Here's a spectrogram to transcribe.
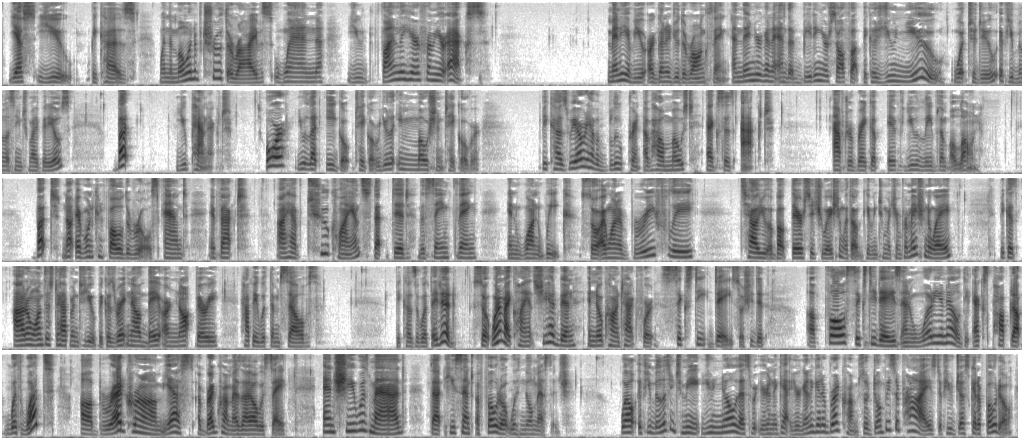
Yes, you. Because when the moment of truth arrives, when you finally hear from your ex, many of you are going to do the wrong thing. And then you're going to end up beating yourself up because you knew what to do if you've been listening to my videos, but you panicked. Or you let ego take over, you let emotion take over. Because we already have a blueprint of how most exes act after a breakup if you leave them alone. But not everyone can follow the rules. And in fact, I have two clients that did the same thing in one week. So I want to briefly tell you about their situation without giving too much information away because I don't want this to happen to you because right now they are not very happy with themselves because of what they did. So one of my clients, she had been in no contact for 60 days. So she did a full 60 days and what do you know? The ex popped up with what? A breadcrumb. Yes, a breadcrumb as I always say. And she was mad that he sent a photo with no message. Well, if you've been listening to me, you know that's what you're going to get. You're going to get a breadcrumb. So don't be surprised if you just get a photo.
